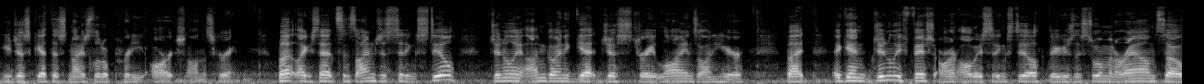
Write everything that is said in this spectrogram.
you just get this nice little pretty arch on the screen. But like I said since I'm just sitting still generally I'm going to get just straight lines on here. But again generally fish aren't always sitting still. They're usually swimming around. So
